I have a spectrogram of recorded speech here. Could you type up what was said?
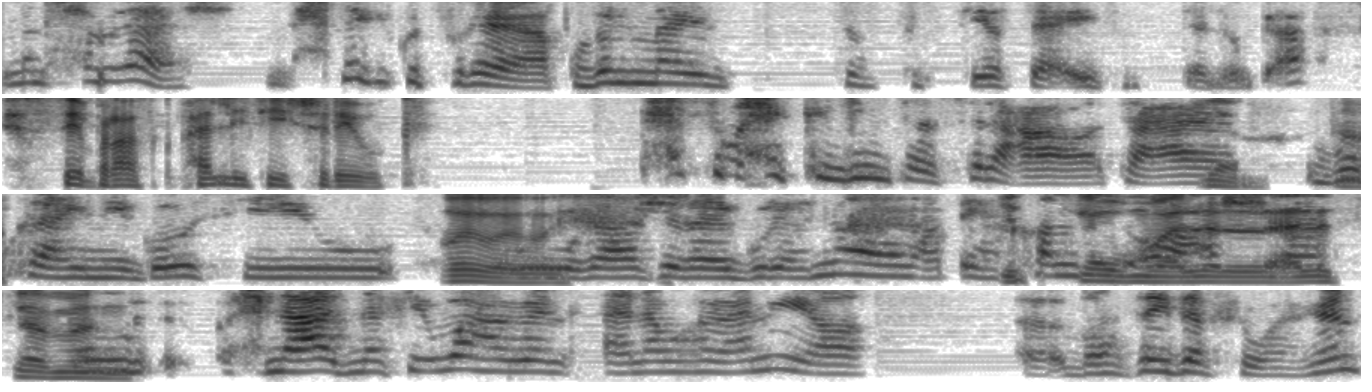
ما نحملهاش. حتى كي كنت صغيرة قبل ما التفكير تاعي تبدل وكاع. حسي براسك بحال اللي تيشريوك. تحس روحك اللي انت سلعة تاع بوك راه ي négocier وراجل يقول له non نعطيه خمسه على الثمن. إحنا عندنا في وهران أنا وهرانية bon زايدة في وهران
